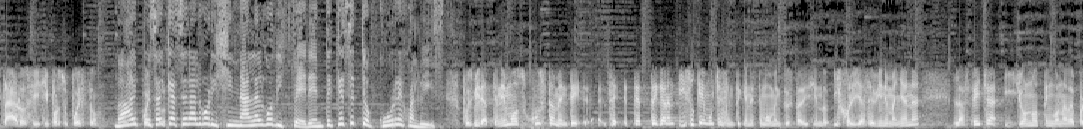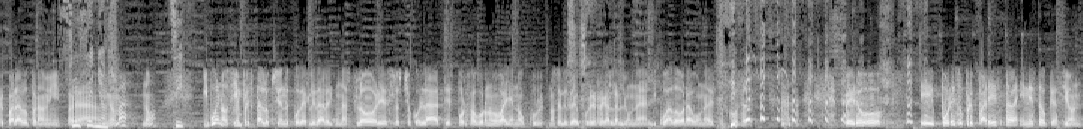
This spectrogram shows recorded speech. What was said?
Claro, sí, sí, por supuesto. Ay, pues hay que hacer algo original, algo diferente. ¿Qué se te ocurre, Juan Luis? Pues mira, tenemos justamente, te, garantizo que hay mucha gente que en este momento está diciendo, híjole, ya se viene mañana la fecha y yo no tengo nada preparado para mi, para mi mamá, ¿no? Sí. Y bueno, siempre está la opción de poderle dar algunas flores, los chocolates. Por favor, no vayan a ocurrir, no se les vaya a ocurrir regalarle una licuadora o una de estas cosas. Pero eh, por eso preparé esta, en esta ocasión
